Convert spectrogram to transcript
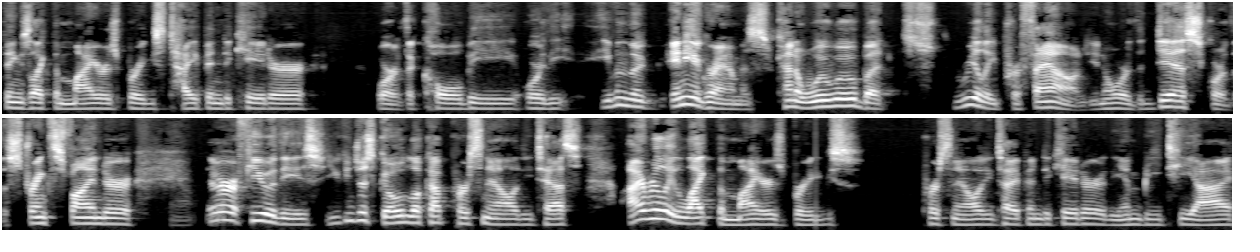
Things like the Myers Briggs type indicator or the Kolbe or the even the Enneagram is kind of woo woo, but really profound, you know, or the DISC or the Strengths Finder. Yeah. There are a few of these. You can just go look up personality tests. I really like the Myers Briggs personality type indicator, the MBTI.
